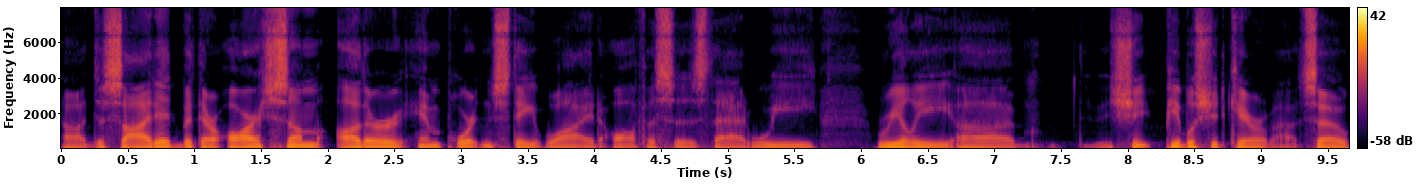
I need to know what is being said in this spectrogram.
uh, decided, but there are some other important statewide offices that we really uh, should, people should care about. So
